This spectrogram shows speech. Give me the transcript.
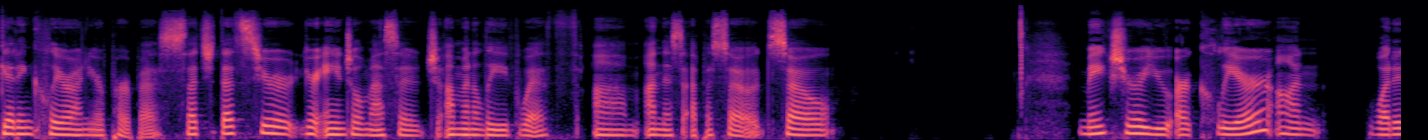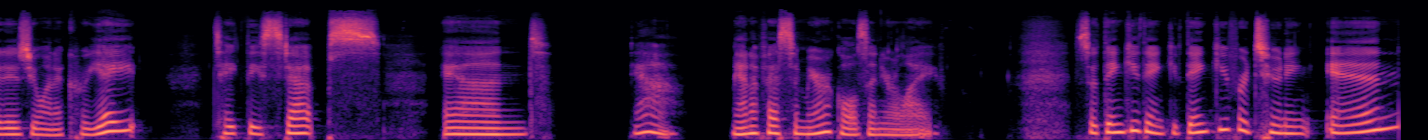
getting clear on your purpose. That's that's your your angel message. I'm going to leave with um, on this episode. So make sure you are clear on what it is you want to create. Take these steps, and yeah, manifest some miracles in your life. So thank you, thank you, thank you for tuning in.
